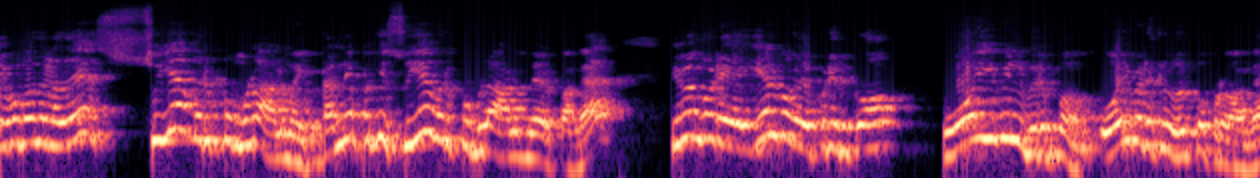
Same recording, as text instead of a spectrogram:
இவங்க வந்து என்னது? சுய விருப்பமுள்ள ஆளுமை. தன்னை பத்தி சுய விருப்பமுள்ள ஆளுமையா இருப்பாங்க. இவங்களுடைய இயல்புகள் எப்படி இருக்கும்? ஓய்வில் விருப்பம் ஓய்வெடுக்க விருப்பப்படுவாங்க.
